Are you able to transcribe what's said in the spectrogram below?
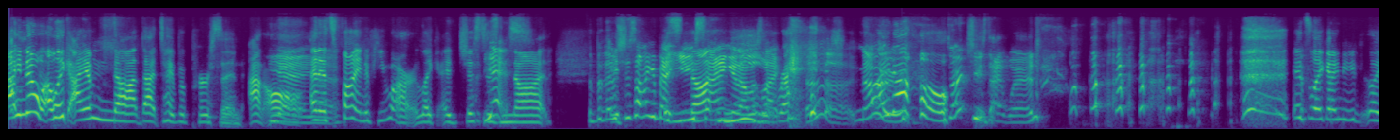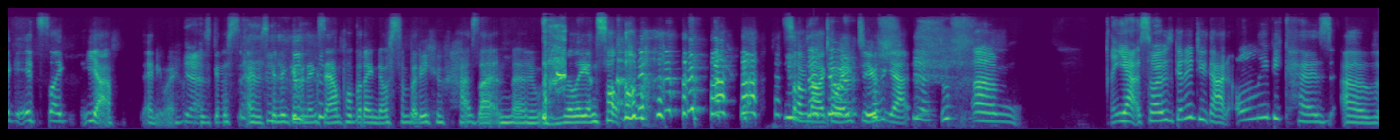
I know. Like I am not that type of person at all. Yeah, And it's fine if you are. Like it just Yes. is not But there was just something about you saying it. I was like, right? No, I know. don't use that word. it's like I need like it's like yeah. Anyway, Yeah. I was gonna I was gonna give an example, but I know somebody who has that, and then it would really insult them. so I'm not going to. Yeah. Yeah. Um. Yeah. So I was gonna do that only because of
